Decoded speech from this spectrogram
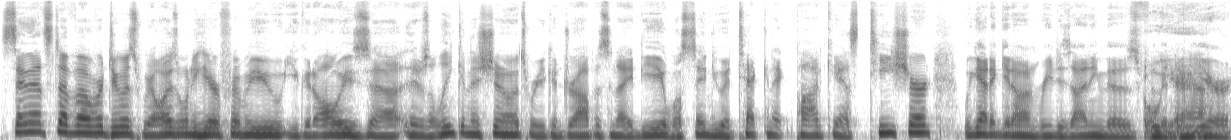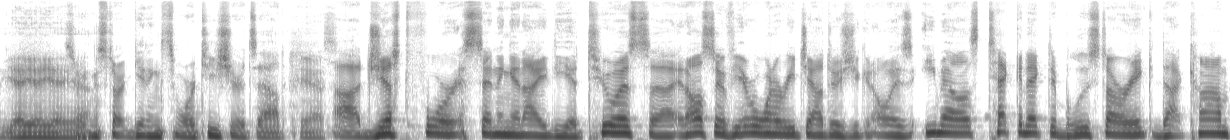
send that stuff over to us. We always want to hear from you. You can always uh, there's a link in the show notes where you can drop us an idea. We'll send you a TEConnect podcast T-shirt. We got to get on redesigning those for Oh, the yeah. new year. Yeah, yeah, yeah, So yeah. we can start getting some more T-shirts out. Yes. Uh, just for sending an idea to us. Uh, and also, if you ever want to reach out to us, you can always email us TEConnect at bluestarinc.com.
